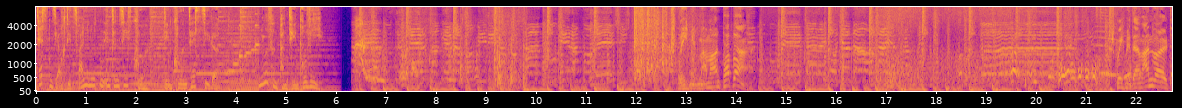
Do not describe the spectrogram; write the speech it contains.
Testen Sie auch die 2 Minuten Intensivkur, den Kuren-Testsieger. Nur von Pantene Pro V. Sprich mit Mama und Papa. Sprich mit deinem Anwalt.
